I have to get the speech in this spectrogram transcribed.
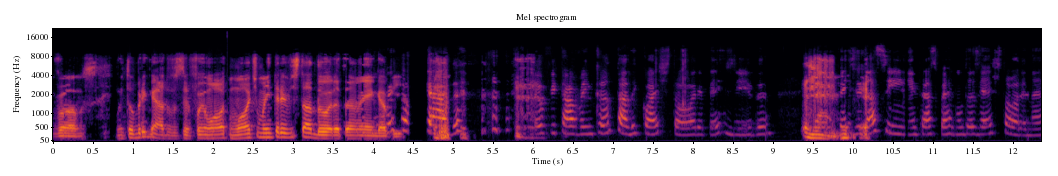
Vamos. Muito obrigado, você foi uma, uma ótima entrevistadora também, Gabi. Muito obrigada. Eu ficava encantada com a história, perdida. Perdida assim, entre as perguntas e a história, né?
